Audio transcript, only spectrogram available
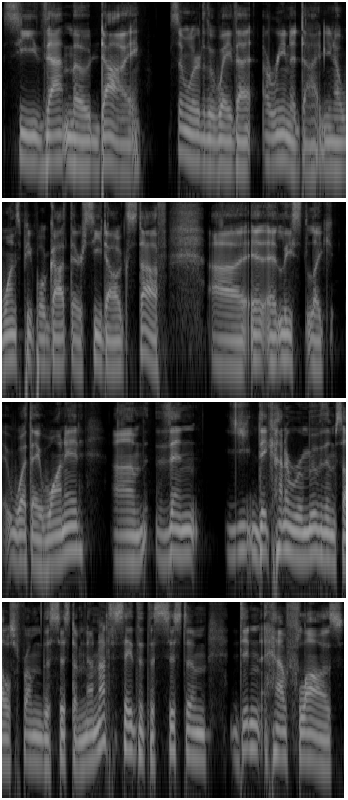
see that mode die, similar to the way that arena died. You know, once people got their Sea Dog stuff, uh, at, at least like what they wanted, um, then they kind of remove themselves from the system. Now, not to say that the system didn't have flaws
